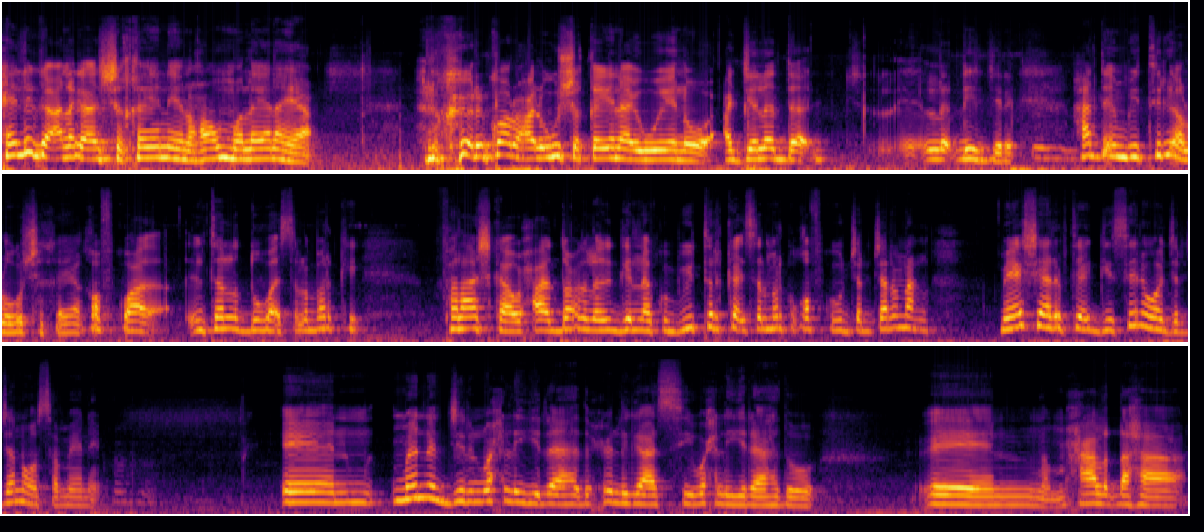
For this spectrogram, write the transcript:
Xilliga anaga aan shaqeynayn waxaan u maleynayaa rikoor waxaa lagu shaqeynayo weyn oo cajalada la dhihi jiray. Hadda mbtria lagu shaqeeya qofku inta la duuba isla markii falaashka waxaa docda laga gelinaa computerka isla marka qofka uu jarjarana meeshaa rabtaa geysana waa jarjarna waa sameynay Een, mana jirin wax la yiraahdo xilligaasi wax la yiraahdo maxaa la dhahaa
